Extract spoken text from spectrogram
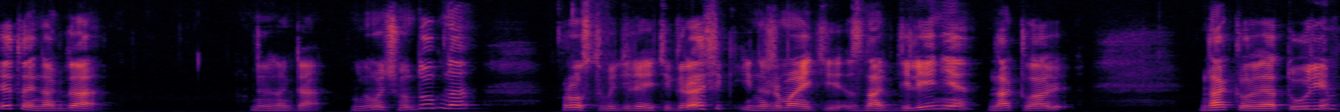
Это иногда, ну, иногда не очень удобно. Просто выделяете график и нажимаете знак деления на, клави... на клавиатуре.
